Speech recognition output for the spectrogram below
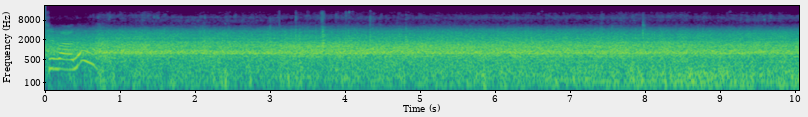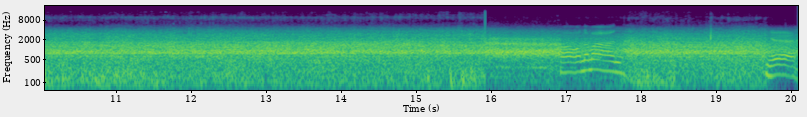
kasi manong. Ako naman. Yeah.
